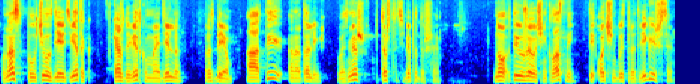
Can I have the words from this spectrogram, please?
У нас получилось 9 веток. Каждую ветку мы отдельно разберем. А ты, Анатолий, возьмешь то, что тебе по душе. Но ты уже очень классный, ты очень быстро двигаешься.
